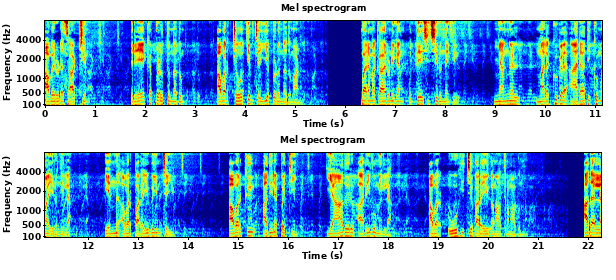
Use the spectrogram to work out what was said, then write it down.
അവരുടെ സാക്ഷ്യം രേഖപ്പെടുത്തുന്നതും അവർ ചോദ്യം ചെയ്യപ്പെടുന്നതുമാണ്. പരമകാരുണികൻ ഉദ്ദേശിച്ചിരുന്നെങ്കിൽ ഞങ്ങൾ മലക്കുകളെ ആരാധിക്കുമായിരുന്നില്ല എന്ന് അവർ പറയുകയും ചെയ്യും. അവർക്ക് അതിനെപ്പറ്റി യാതൊരു അറിവുമില്ല. അവർ ഊഹിച്ചു പറയുക മാത്രമാകുന്നു. അതല്ല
